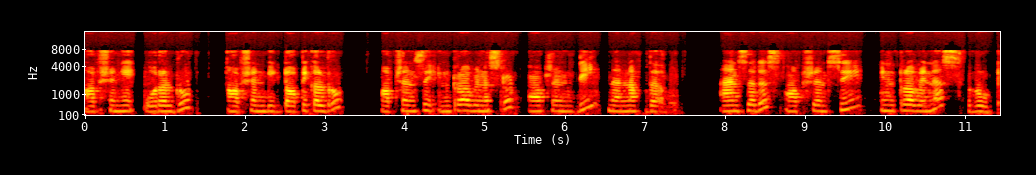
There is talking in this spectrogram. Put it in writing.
option A oral route, option B topical route, option C intravenous route, option D none of the above. Answer is option C intravenous route.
